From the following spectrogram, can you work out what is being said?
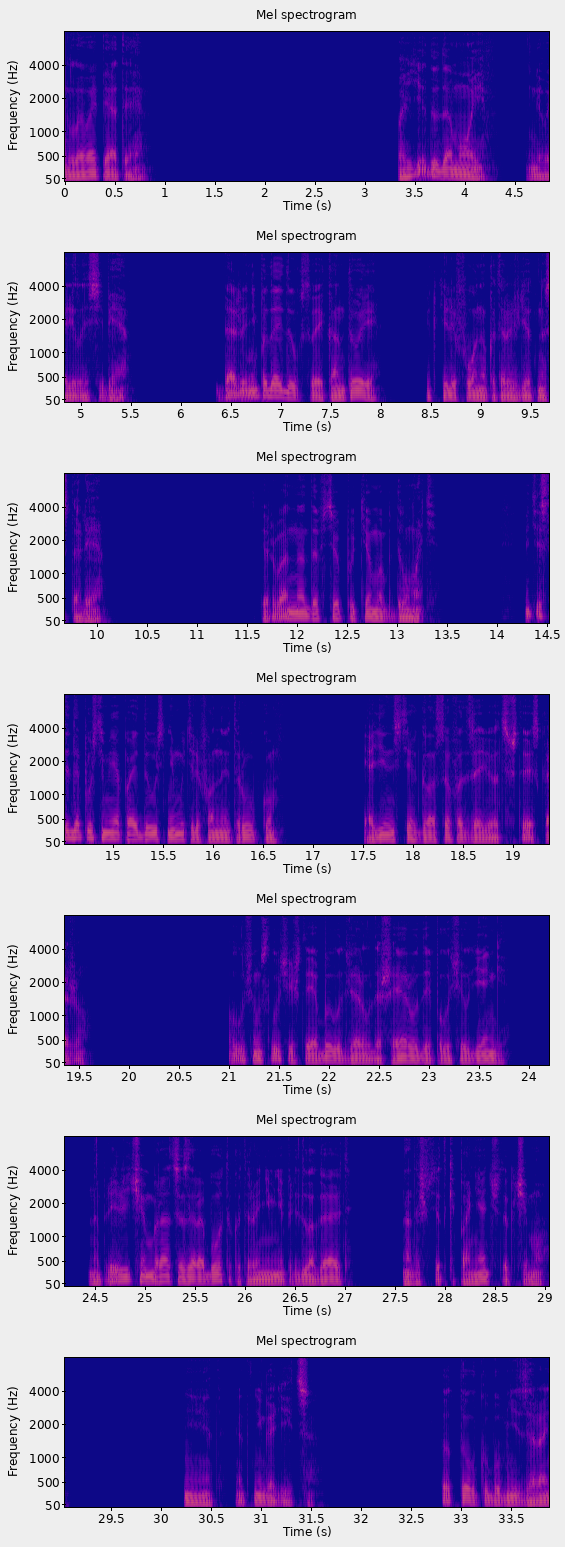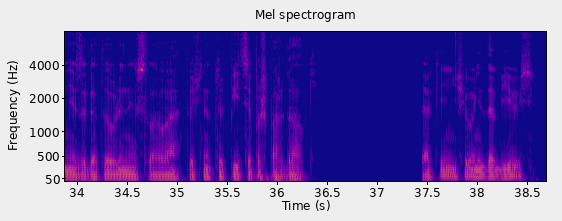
Глава пятая. «Поеду домой», — говорил я себе. «Даже не подойду к своей конторе и к телефону, который ждет на столе. Сперва надо все путем обдумать. Ведь если, допустим, я пойду, сниму телефонную трубку, и один из тех голосов отзовется, что я скажу? В лучшем случае, что я был у Джералда Шервуда и получил деньги. Но прежде чем браться за работу, которую они мне предлагают, надо же все-таки понять, что к чему. Нет, это не годится. Что толку бубнить заранее заготовленные слова, точно тупица по шпаргалке? Так я ничего не добьюсь.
